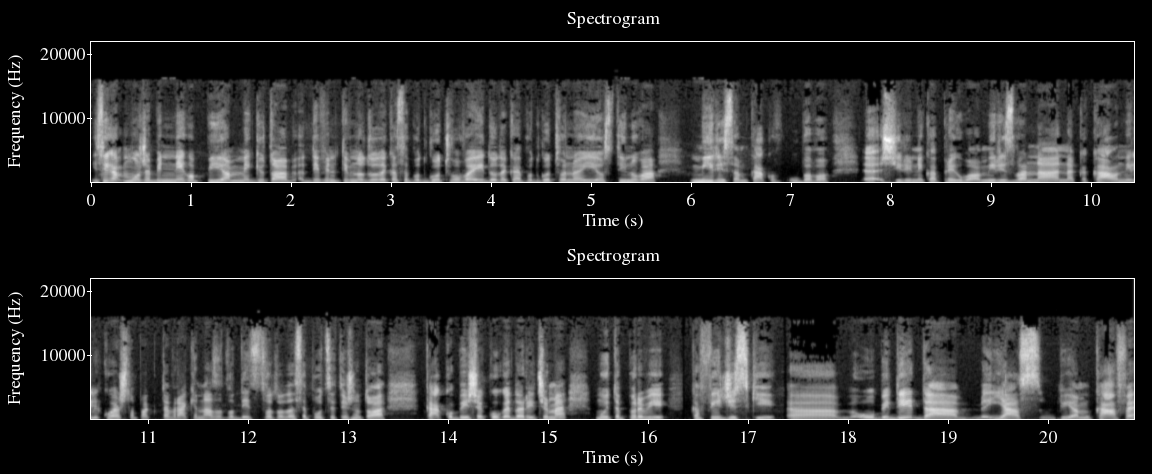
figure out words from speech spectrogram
И сега може би не го пијам, меѓутоа дефинитивно додека се подготвува и додека е подготвено и остинува, мирисам како убаво шири нека преубава миризба на на какао, нели која што пак те враќа назад во детството да се потсетиш на тоа како беше кога да речеме моите први кафеџиски обиди да јас пијам кафе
